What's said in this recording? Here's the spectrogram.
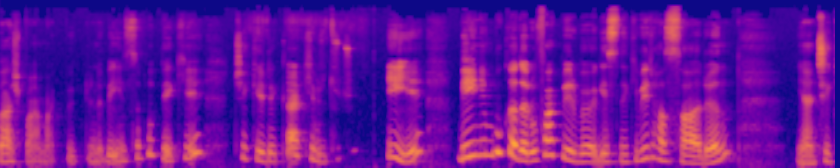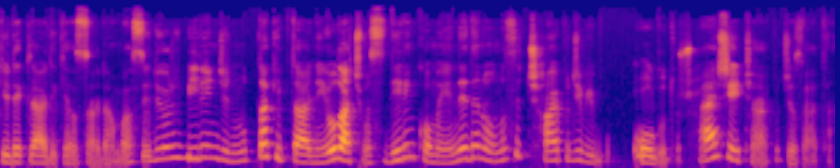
Baş parmak büyüklüğünde beyin sapı peki çekirdekler kibrit ucu. İyi. Beynin bu kadar ufak bir bölgesindeki bir hasarın yani çekirdeklerdeki hasardan bahsediyoruz. Bilincin mutlak iptaline yol açması, derin komaya neden olması çarpıcı bir olgudur. Her şey çarpıcı zaten.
